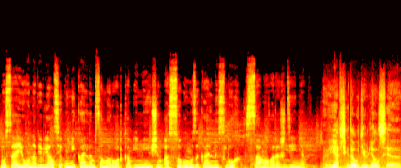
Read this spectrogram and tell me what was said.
Муса Ионов являлся уникальным самородком самородком, имеющим особый музыкальный слух с самого рождения. Я всегда удивлялся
